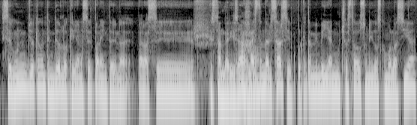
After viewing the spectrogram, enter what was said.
Según yo tengo entendido, lo querían hacer para, para hacer. Estandarizar, Ajá, ¿no? estandarizarse, porque también veían mucho a Estados Unidos cómo lo hacía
